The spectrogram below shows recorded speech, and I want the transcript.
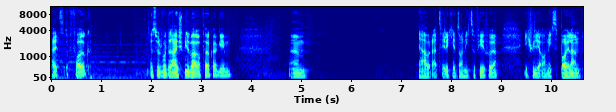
als Volk. Es wird wohl drei spielbare Völker geben. Ähm ja, aber da erzähle ich jetzt noch nicht zu viel für. Ich will ja auch nicht spoilern.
